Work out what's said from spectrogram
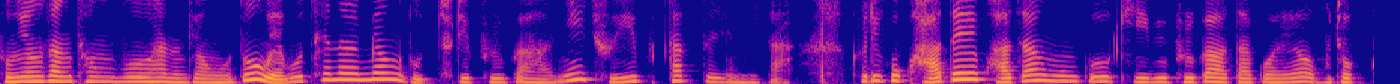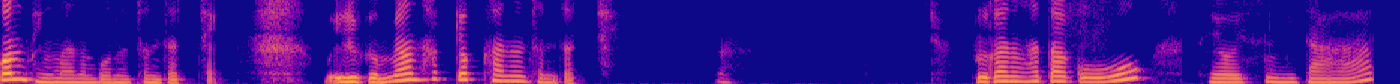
동영상 첨부하는 경우도 외부 채널명 노출이 불가하니 주의 부탁드립니다. 그리고 과대 과장 문구 기입이 불가하다고 해요. 무조건 100만 원 버는 전자책. 읽으면 합격하는 전자책. 불가능하다고 되어 있습니다.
